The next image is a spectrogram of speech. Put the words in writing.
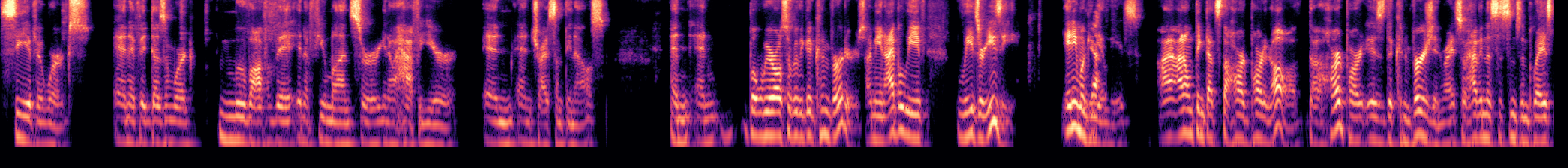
see if it works. And if it doesn't work move off of it in a few months or you know half a year and and try something else. And and but we're also really good converters. I mean i believe leads are easy. Anyone can yeah. get leads I, I don't think that's the hard part at all. The hard part is the conversion right? So having the systems in place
